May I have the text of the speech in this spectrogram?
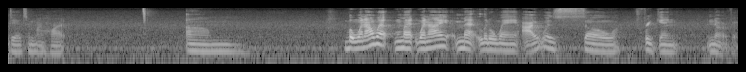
dear to my heart. Um, but when I went, met when I met Little Wayne, I was so freaking nervous.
